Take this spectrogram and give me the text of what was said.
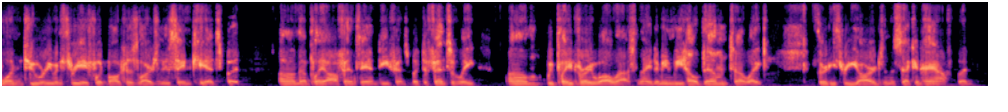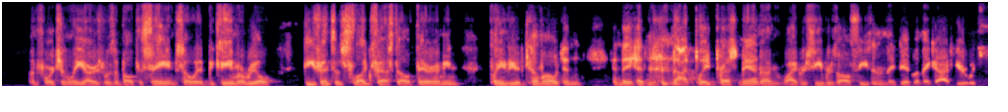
one, two, or even three A football because largely the same kids, but um, that play offense and defense. But defensively, um, we played very well last night. I mean, we held them to like 33 yards in the second half, but unfortunately, ours was about the same. So it became a real defensive slugfest out there. I mean, Plainview had come out and and they had not played press man on wide receivers all season, and they did when they got here, which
